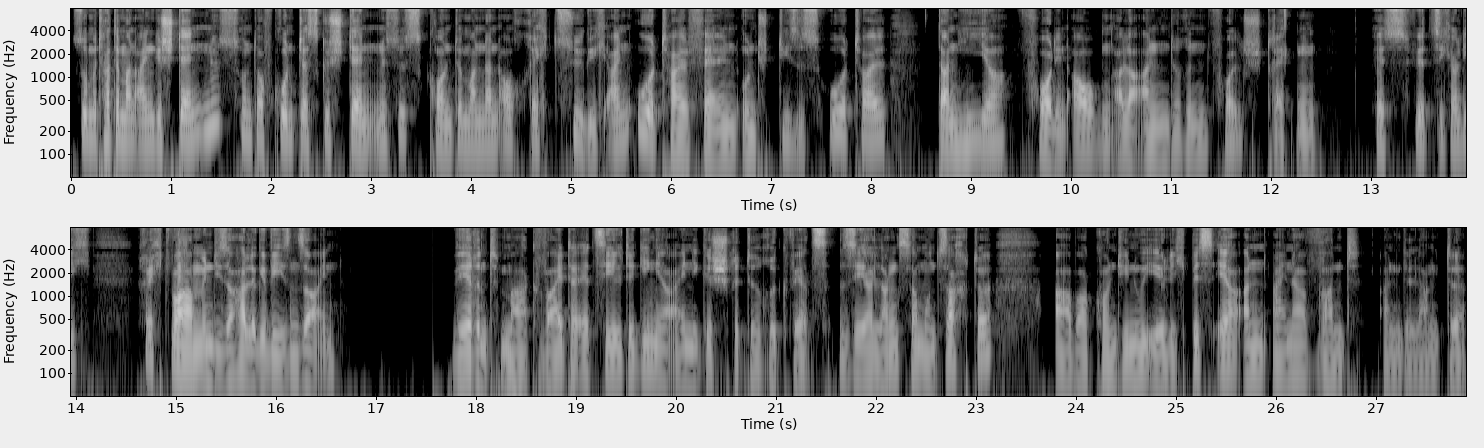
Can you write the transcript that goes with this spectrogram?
Somit hatte man ein Geständnis, und aufgrund des Geständnisses konnte man dann auch recht zügig ein Urteil fällen und dieses Urteil dann hier vor den Augen aller anderen vollstrecken. Es wird sicherlich recht warm in dieser Halle gewesen sein. Während Mark weitererzählte, ging er einige Schritte rückwärts, sehr langsam und sachte, aber kontinuierlich, bis er an einer Wand angelangte.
